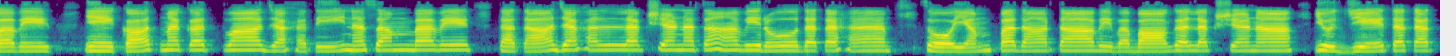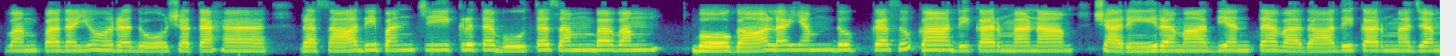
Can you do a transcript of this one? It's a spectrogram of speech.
भवेत् एकात्मकत्वा जहति न सम्भवेत् तथा जहल्लक्षणता विरोधतः। सोऽयं पदार्थाविव भागलक्षणा युज्येत तत्त्वं पदयोरदोषतः। रसादिपञ्चीकृतभूतसम्भवम् भोगालयं दुःखसुखादिकर्मणां शरीरमाद्यन्तवदादिकर्मजं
